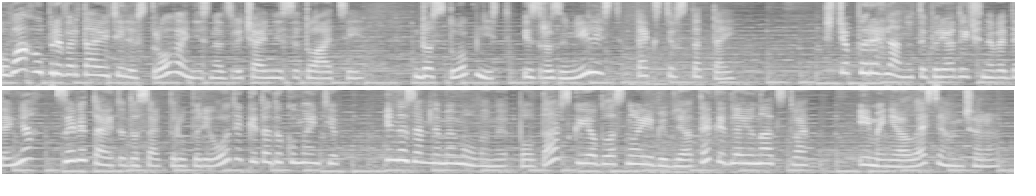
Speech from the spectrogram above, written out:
Увагу привертають ілюстрованість надзвичайної ситуації, доступність і зрозумілість текстів статей. Щоб переглянути періодичне видання, завітайте до сектору періодики та документів іноземними мовами Полтавської обласної бібліотеки для юнацтва імені Олеся Гончара.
